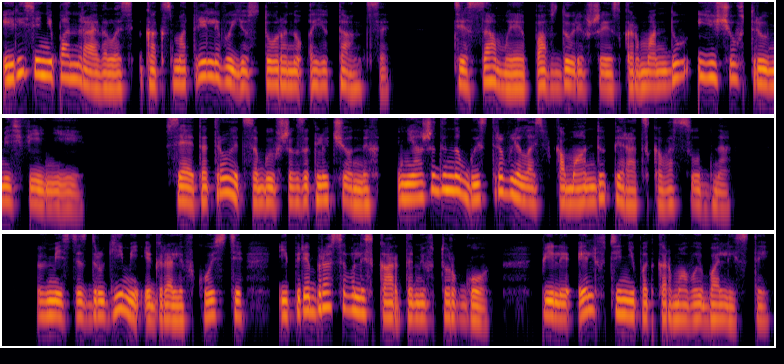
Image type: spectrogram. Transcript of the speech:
Ирисе не понравилось, как смотрели в ее сторону аютанцы. Те самые, повздорившие с Карманду еще в трюме Фении. Вся эта троица бывших заключенных неожиданно быстро влилась в команду пиратского судна. Вместе с другими играли в кости и перебрасывались картами в турго, пили эль тени под кормовой баллистой.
